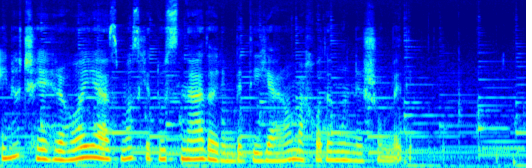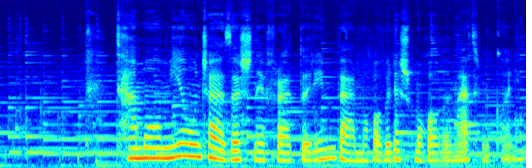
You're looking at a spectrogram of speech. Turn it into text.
اینا چهره هایی از ماست که دوست نداریم به دیگران و خودمون نشون بدیم. تمامی اون چه ازش نفرت داریم در مقابلش مقاومت می‌کنیم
